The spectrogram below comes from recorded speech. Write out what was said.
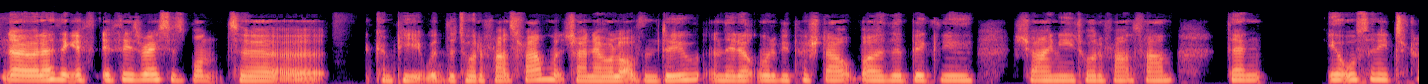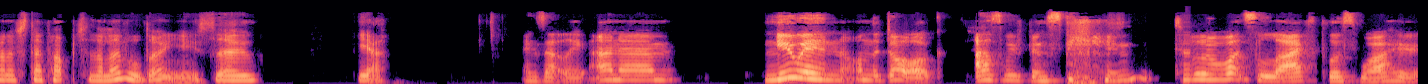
No, and I think if, if these races want to compete with the Tour de France Femme, which I know a lot of them do, and they don't want to be pushed out by the big new shiny Tour de France Femme, then you also need to kind of step up to the level, don't you? So, yeah, exactly. And um, new in on the dog, as we've been speaking, Tilda, what's life plus Wahoo?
